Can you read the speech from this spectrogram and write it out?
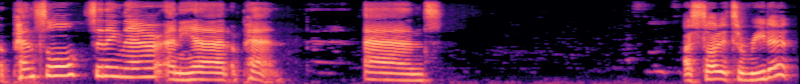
a pencil sitting there, and he had a pen, and I started to read it,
